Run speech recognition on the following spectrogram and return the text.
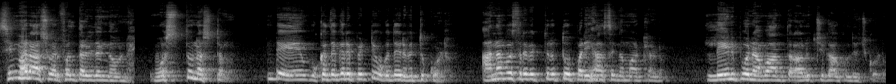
సింహరాశి వారి ఫలితాలు విధంగా ఉన్నాయి. వస్తు నష్టం అంటే ఒక దగ్గర పెట్టి ఒక దగ్గర వెతుక్కోవడం. అనవసర వ్యక్తులతో పరిహాసంగా మాట్లాడడం. లేనిపోని అవాంతరాలు చికాకులు తెచ్చుకోవడం.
